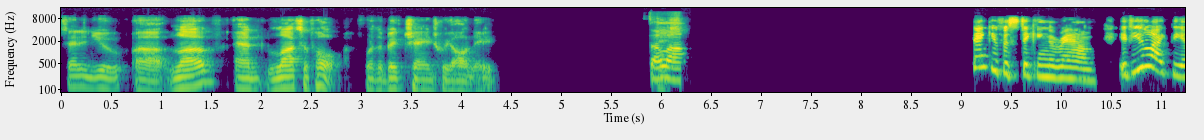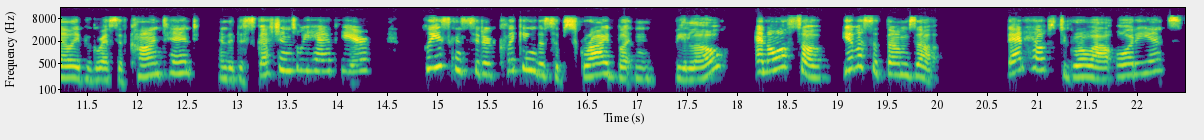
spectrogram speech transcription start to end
Sending you uh, love and lots of hope for the big change we all need. So Peace. long. Thank you for sticking around. If you like the LA Progressive content and the discussions we have here, please consider clicking the subscribe button below and also give us a thumbs up. That helps to grow our audience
